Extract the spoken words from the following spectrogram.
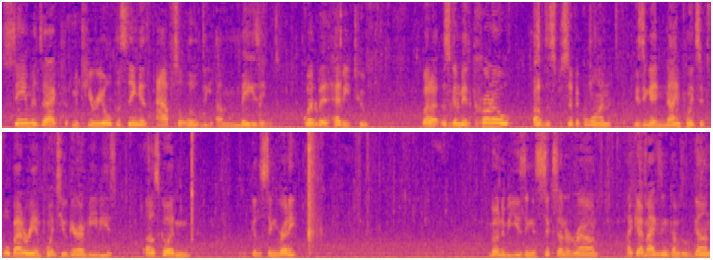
same exact material. This thing is absolutely amazing. It's quite a bit heavy too. But uh, this is going to be the chrono of the specific one using a 9.6 volt battery and 0.2 gram BBs. Uh, let's go ahead and get this thing ready. I'm going to be using a 600 round high cap magazine, comes with a gun.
